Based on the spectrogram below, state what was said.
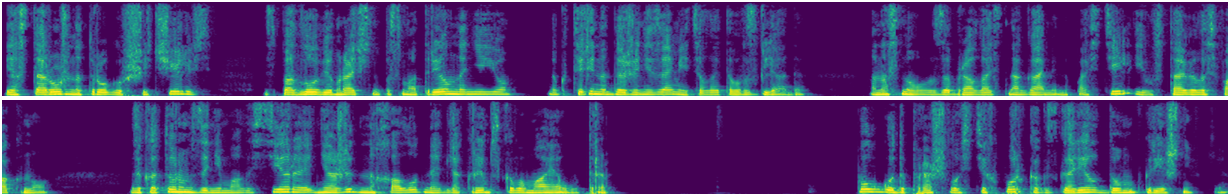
и осторожно трогавший челюсть, из-под мрачно посмотрел на нее, но Катерина даже не заметила этого взгляда. Она снова забралась ногами на постель и уставилась в окно, за которым занималось серое, неожиданно холодное для крымского мая утро. Полгода прошло с тех пор, как сгорел дом в Грешневке.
